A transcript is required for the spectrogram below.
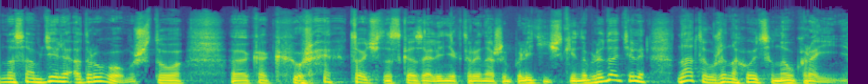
на самом деле о другом, что, э, как уже точно сказали некоторые наши политические наблюдатели, НАТО уже находится на Украине.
